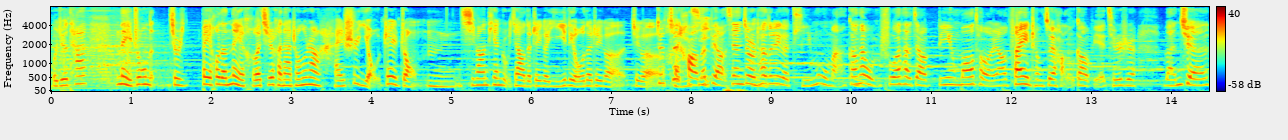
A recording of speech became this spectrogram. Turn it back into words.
我觉得他内中的就是背后的内核，其实很大程度上还是有这种，嗯，西方天主教的这个遗留的这个这个。就最好的表现就是他的这个题目嘛。刚才我们说他叫 Being。motto，然后翻译成最好的告别，其实是完全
